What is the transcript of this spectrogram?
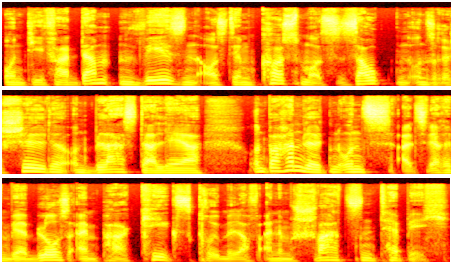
und die verdammten Wesen aus dem Kosmos saugten unsere Schilde und Blaster leer und behandelten uns, als wären wir bloß ein paar Kekskrümel auf einem schwarzen Teppich.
